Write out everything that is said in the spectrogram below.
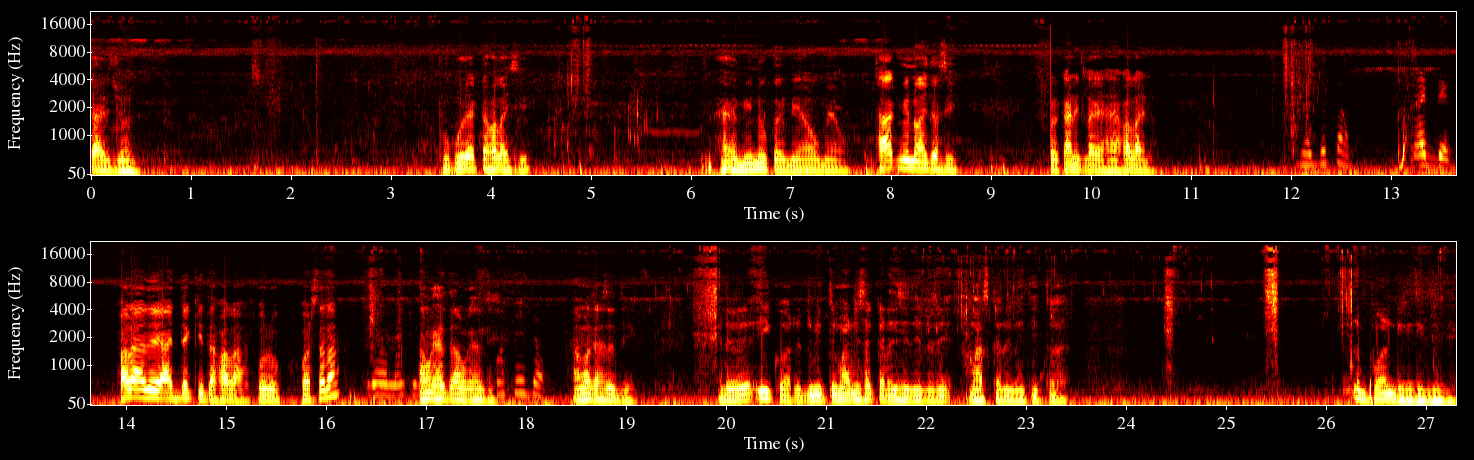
চারজন। পুকুরে একটা ফলাইছি হ্যাঁ মিনু কয় মেয়াও মেয়াও। থাক মিনু আইতাছি। কানিত লাগে হ্যাঁ ফলাই না। দেখ ফালা দে আজ দেখ তা ফালা করুক না? আমার কাছে দে, আমার কাছে দে। আমার কাছে দি। এটা ই কর এর ভিতরে মাটি সাক্কাটা দিছে যেটা মাছ কানে নিতে তো বন্ডি দিক দিয়ে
